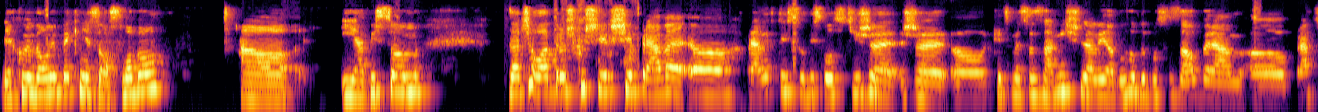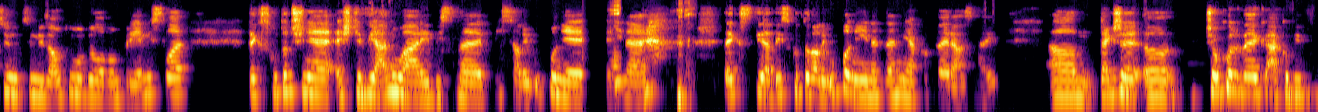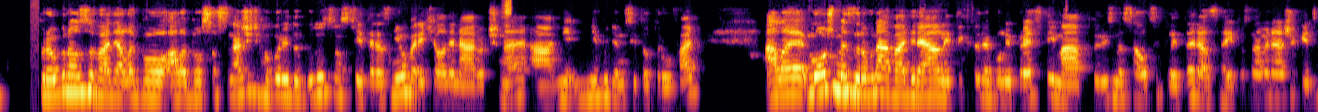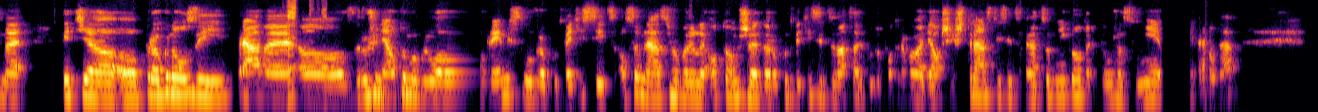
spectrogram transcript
Ďakujem veľmi pekne za slovo. Ja by som začala trošku širšie práve, uh, práve v tej súvislosti, že, že uh, keď sme sa zamýšľali a dlhodobo sa zaoberám uh, pracujúcimi v automobilovom priemysle, tak skutočne ešte v januári by sme písali úplne iné texty a diskutovali úplne iné témy ako teraz. Hej. Um, takže uh, čokoľvek akoby prognozovať alebo, alebo sa snažiť hovoriť do budúcnosti je teraz neuveriteľne náročné a ne, nebudem si to trúfať ale môžeme zrovnávať reality, ktoré boli predtým a v ktorých sme sa ocitli teraz. Hej. To znamená, že keď sme keď uh, prognózy práve uh, Združenia automobilového priemyslu v roku 2018 hovorili o tom, že do roku 2020 budú potrebovať ďalších 14 tisíc pracovníkov, tak to už asi nie je pravda.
